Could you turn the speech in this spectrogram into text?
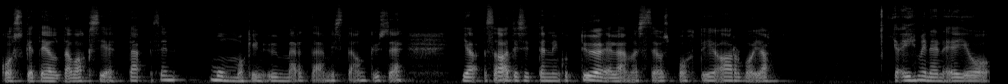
kosketeltavaksi, että sen mummokin ymmärtää, mistä on kyse. Ja saati sitten niin kuin työelämässä, jos pohtii arvoja, ja ihminen ei ole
